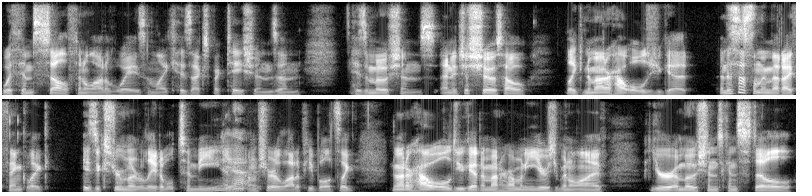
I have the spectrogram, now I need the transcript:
with himself in a lot of ways and like his expectations and his emotions and it just shows how like no matter how old you get and this is something that i think like is extremely relatable to me and Yeah. i'm sure a lot of people it's like no matter how old you get no matter how many years you've been alive your emotions can still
